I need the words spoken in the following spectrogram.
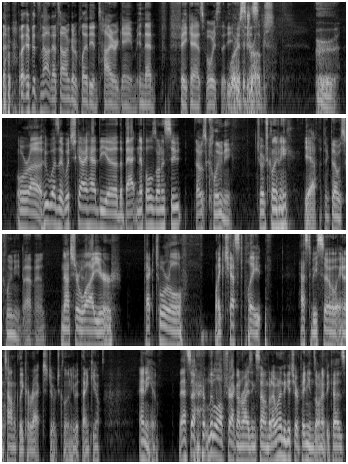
But if it's not, that's how I'm going to play the entire game in that fake ass voice that he uses. Or uh, who was it? Which guy had the uh, the bat nipples on his suit? That was Clooney. George Clooney. Yeah. I think that was Clooney Batman. Not sure why your pectoral, like chest plate, has to be so anatomically correct, George Clooney, but thank you. Anywho, that's a little off track on Rising Sun, but I wanted to get your opinions on it because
